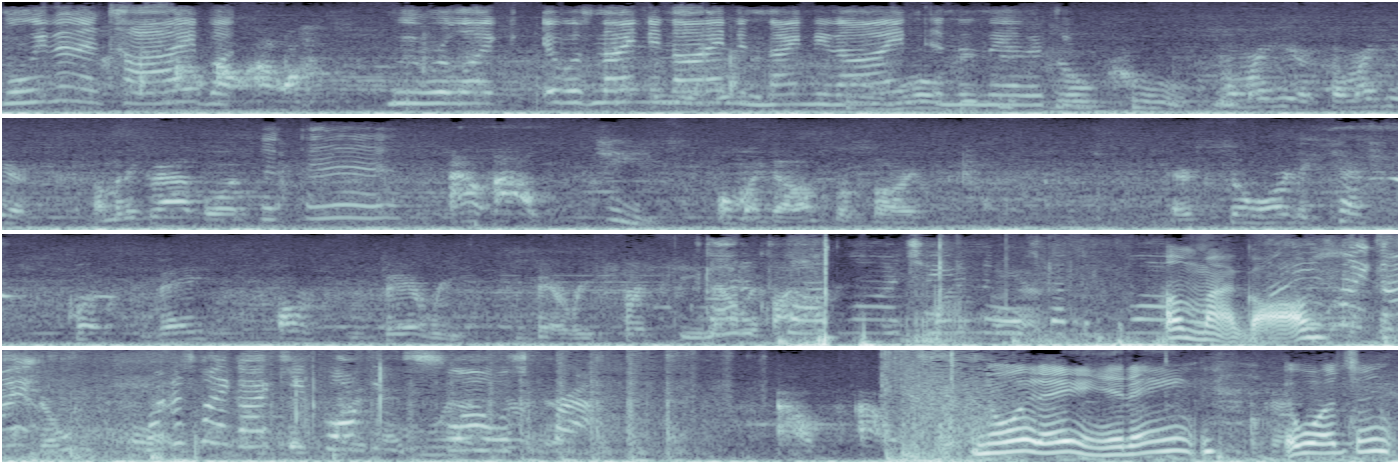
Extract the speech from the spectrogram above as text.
Well, we didn't tie, but we were like it was 99 and 99, and then the other team. So cool. Come right here. Come right here. I'm gonna grab one. Uh, uh, Ow, ow, jeez. Oh my god, I'm so sorry. They're so hard to catch, but they are very, very frisky. got Now, a if I quad launch. I didn't know it's got the quad. Oh my Why god. does my guy? Why does my guy keep walking slow as crap? ow, ow. No, it ain't. It ain't. It wasn't.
